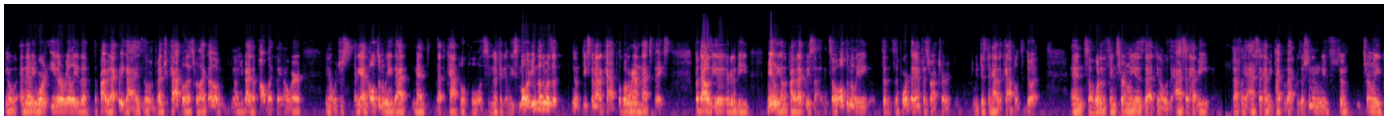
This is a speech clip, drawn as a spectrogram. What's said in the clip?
You know, and then we weren't either really the, the private equity guys, the venture capitalists were like, oh, you know, you guys are public. You know, we're you know, we're just again ultimately that meant that the capital pool was significantly smaller, even though there was a you know decent amount of capital going around in that space. But that was either going to be mainly on the private equity side. And so ultimately, to support that infrastructure, we just didn't have the capital to do it. And so one of the things certainly is that you know with asset heavy, definitely asset heavy type of acquisition, and we've you know, certainly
